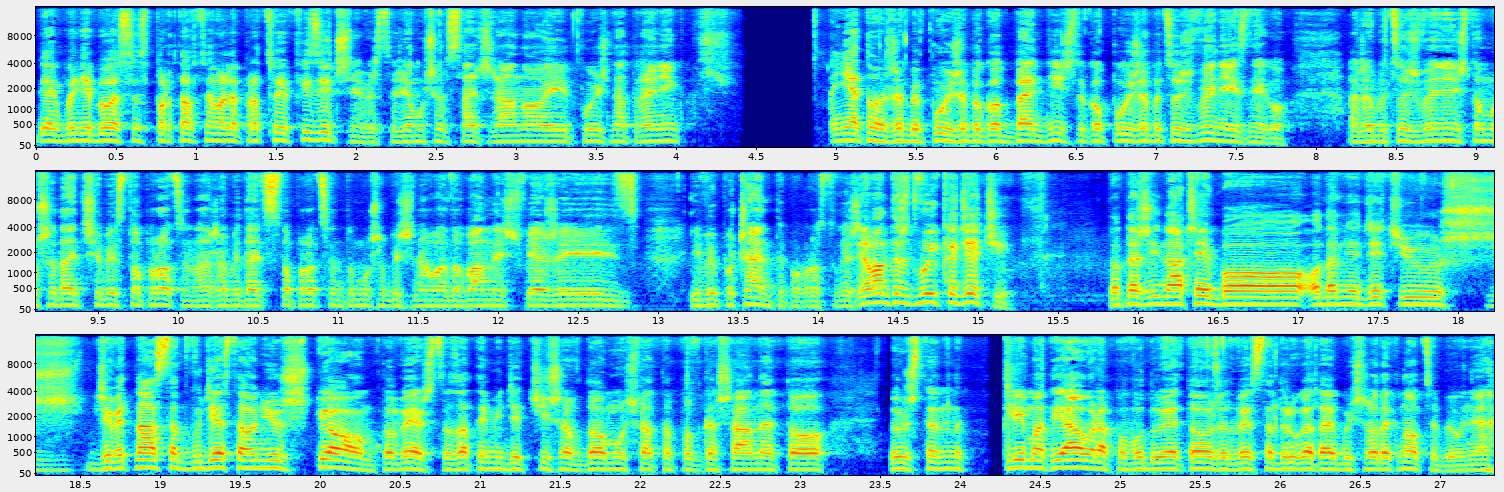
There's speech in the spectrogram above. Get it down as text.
jakby nie byłem sportowcem, ale pracuję fizycznie, wiesz, co, ja muszę wstać rano i pójść na trening. Nie to, żeby pójść, żeby go odbędnić, tylko pójść, żeby coś wynieść z niego. A żeby coś wynieść, to muszę dać siebie 100%, a żeby dać 100%, to muszę być naładowany, świeży i, i wypoczęty po prostu, wiesz. Ja mam też dwójkę dzieci. To też inaczej, bo ode mnie dzieci już 19, 20, oni już śpią, to wiesz, to zatem idzie cisza w domu, światło podgaszane, to to już ten klimat i aura powoduje to, że 22 to jakby środek nocy był, nie?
